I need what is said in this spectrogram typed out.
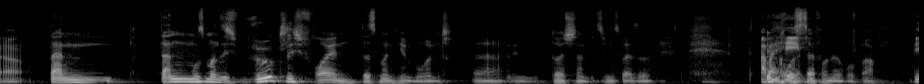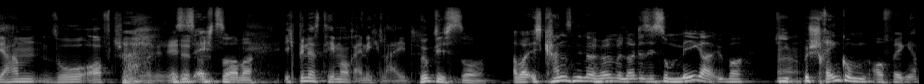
ja. dann, dann muss man sich wirklich freuen, dass man hier wohnt äh, in Deutschland, beziehungsweise Aber im hey, Großteil von Europa. wir haben so oft schon darüber geredet. Es ist echt so, aber Ich bin das Thema auch eigentlich leid. wirklich so. Aber ich kann es nicht mehr hören, wenn Leute sich so mega über die Ja. Beschränkungen aufregen. Ja,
